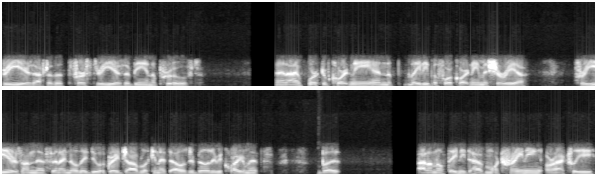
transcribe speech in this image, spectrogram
three years after the first three years of being approved. And I've worked with Courtney and the lady before Courtney, Miss Sharia, for years on this, and I know they do a great job looking at the eligibility requirements. But I don't know if they need to have more training or actually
